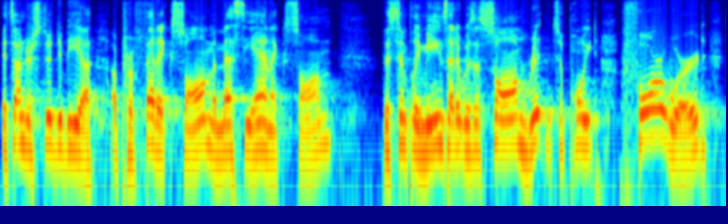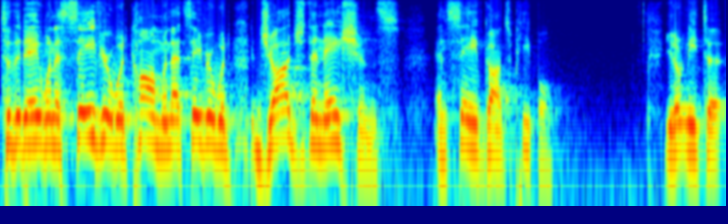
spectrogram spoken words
It's understood to be a, a prophetic psalm, a messianic psalm. This simply means that it was a psalm written to point forward to the day when a Savior would come, when that Savior would judge the nations and save God's people. You don't need to,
